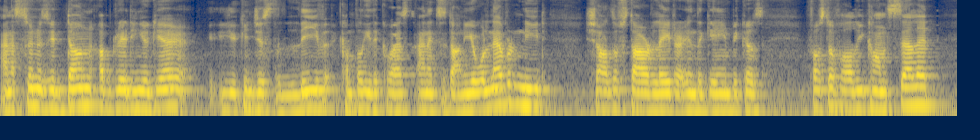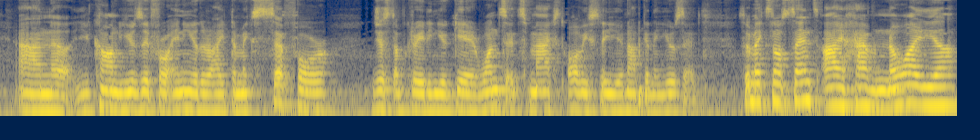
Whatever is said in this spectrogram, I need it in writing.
and as soon as you're done upgrading your gear you can just leave complete the quest and it's done. You will never need shards of star later in the game because first of all you can't sell it and uh, you can't use it for any other item except for just upgrading your gear. Once it's maxed obviously you're not going to use it. So it makes no sense. I have no idea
